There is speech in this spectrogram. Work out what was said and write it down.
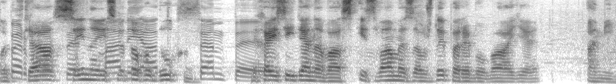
Отця, Сина і Святого Духа, нехай зійде на вас і з вами завжди перебуває. Амінь.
